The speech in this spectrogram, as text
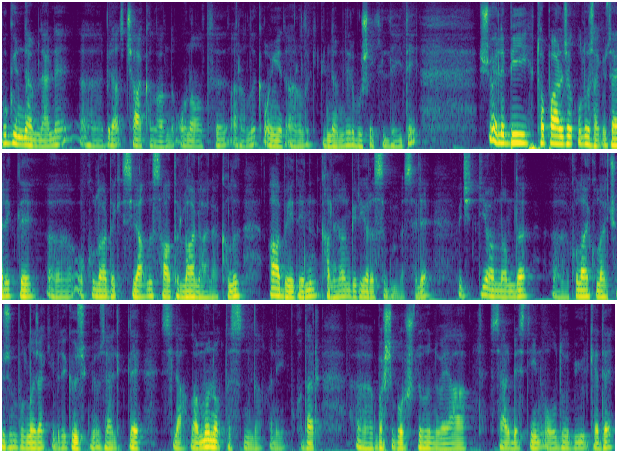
Bu gündemlerle e, biraz çalkalandı. 16 Aralık, 17 Aralık gündemleri bu şekildeydi. Şöyle bir toparlayacak olursak özellikle e, okullardaki silahlı saldırılarla alakalı ABD'nin kanayan bir yarası bu mesele ve ciddi anlamda e, kolay kolay çözüm bulunacak gibi de gözükmüyor. Özellikle silahlanma noktasında hani bu kadar e, başıboşluğun veya serbestliğin olduğu bir ülkede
